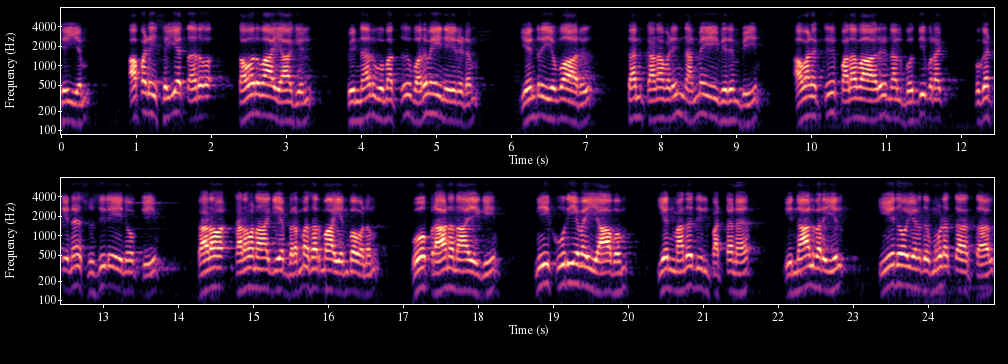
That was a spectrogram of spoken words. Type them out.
செய்யும். அப்படி செய்ய தரு தவறுவாயாகில் பின்னர் உமக்கு வறுமை நேரிடும் என்று இவ்வாறு தன் கணவனின் நன்மையை விரும்பி அவனுக்கு பலவாறு நல் புத்தி புற புகட்டின சுசிலையை நோக்கி கணவ கணவனாகிய பிரம்மசர்மா என்பவனும் ஓ பிராணநாயகி நீ கூறியவை யாவும் என் மனதில் பட்டன. இந்நாள் வரையில் ஏதோ எனது மூடத்தனத்தால்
